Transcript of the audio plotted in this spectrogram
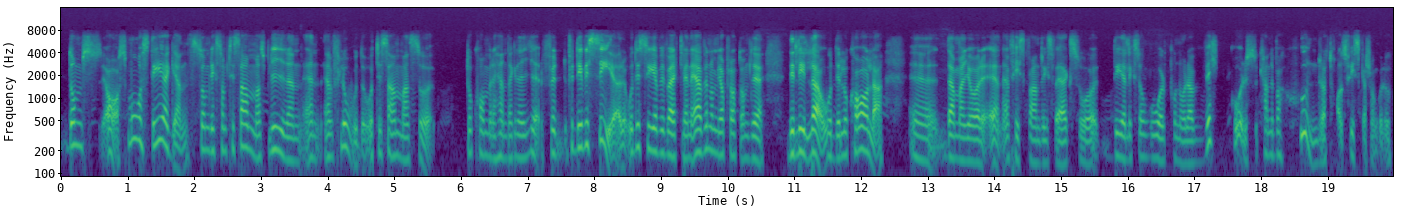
de ja, små stegen som liksom tillsammans blir en, en, en flod och tillsammans så då kommer det hända grejer. För, för det vi ser, och det ser vi verkligen, även om jag pratar om det, det lilla och det lokala, eh, där man gör en, en fiskvandringsväg, så det liksom går på några veckor så kan det vara hundratals fiskar som går upp,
